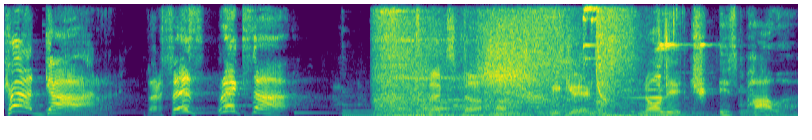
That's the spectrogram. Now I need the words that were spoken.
Khadgar versus Rexxar. Let the hunt begin. Knowledge is power.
